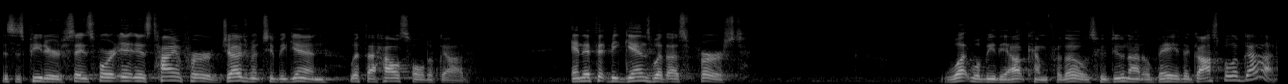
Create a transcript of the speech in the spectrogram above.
This is Peter saying, For it is time for judgment to begin with the household of God. And if it begins with us first, what will be the outcome for those who do not obey the gospel of God?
